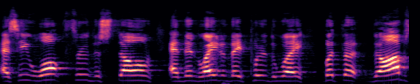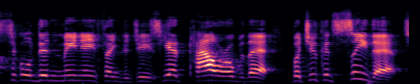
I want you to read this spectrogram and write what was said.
as he walked through the stone, and then later they put it away. But the, the obstacle didn't mean anything to Jesus. He had power over that. But you could see that.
